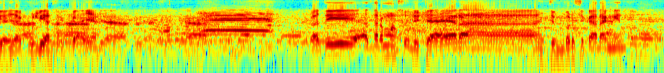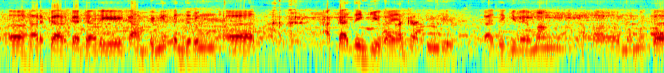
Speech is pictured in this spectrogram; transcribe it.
biaya kuliah juga Ah, ya? Biaya kuliah juga. Berarti termasuk di daerah Jember sekarang itu eh, harga-harga dari kambing ini cenderung eh, agak tinggi Pak ya? Agak tinggi. Agak tinggi memang eh, mama ke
